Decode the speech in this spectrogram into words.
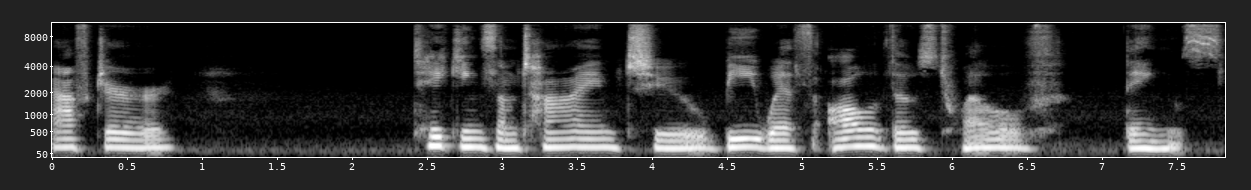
after taking some time to be with all of those 12 things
